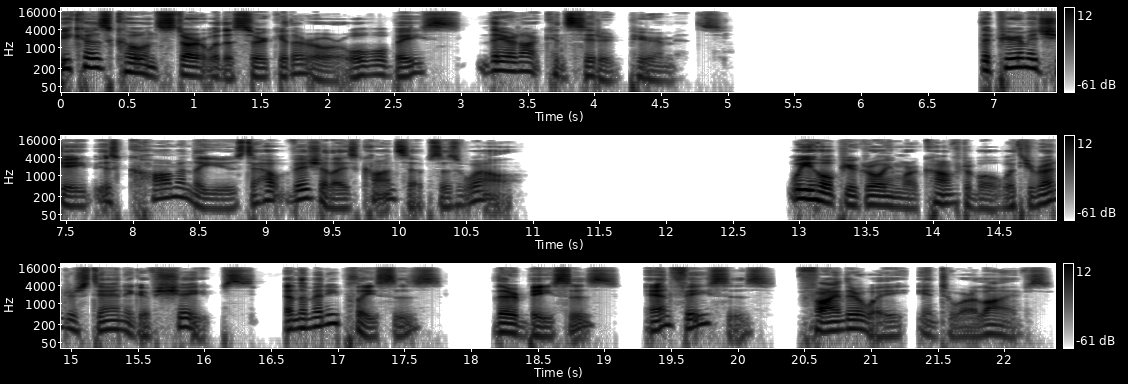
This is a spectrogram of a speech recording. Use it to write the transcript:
Because cones start with a circular or oval base, they are not considered pyramids. The pyramid shape is commonly used to help visualize concepts as well. We hope you're growing more comfortable with your understanding of shapes and the many places their bases and faces find their way into our lives.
